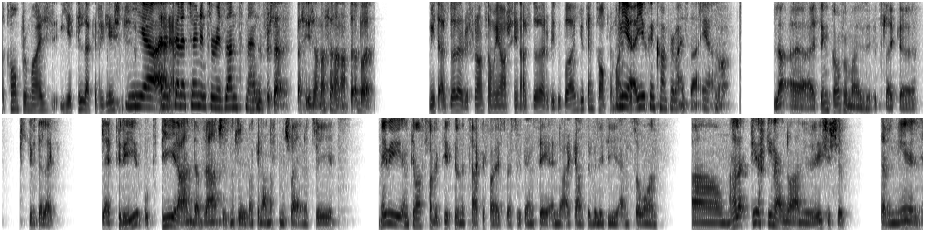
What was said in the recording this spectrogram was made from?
compromise ياكل لك الريليشن شيب yeah and يعني it's gonna turn into resentment. 100% بس إذا مثلا عم تقبض 100 ألف دولار بفرنسا و120 ألف دولار بدبي you can compromise yeah it. you can compromise that yeah. لا uh, I think compromise it's like a كيف بدي لك تري وكثير عندها برانشز مثل ما كنا عم نحكي من شوي إنه تريتس maybe انت ما بتحب كثير كلمة sacrifice بس we can say إنه accountability and so on. Um, هلا كثير حكينا إنه عن ريليشن شيب 7 years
